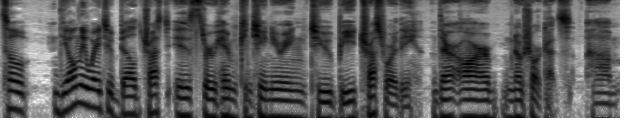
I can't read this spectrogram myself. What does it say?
So, the only way to build trust is through him continuing to be trustworthy. There are no shortcuts. Um,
